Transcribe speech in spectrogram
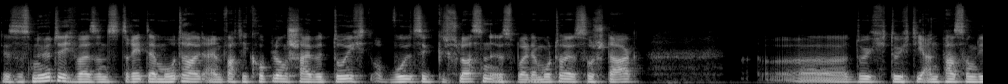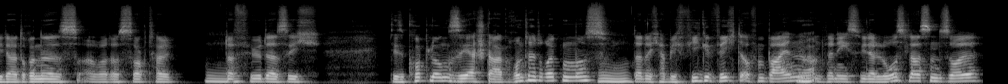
Das ist nötig, weil sonst dreht der Motor halt einfach die Kupplungsscheibe durch, obwohl sie geschlossen ist, weil der Motor ist so stark äh, durch, durch die Anpassung, die da drin ist. Aber das sorgt halt mhm. dafür, dass ich diese Kupplung sehr stark runterdrücken muss. Mhm. Dadurch habe ich viel Gewicht auf dem Bein ja. und wenn ich es wieder loslassen soll,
